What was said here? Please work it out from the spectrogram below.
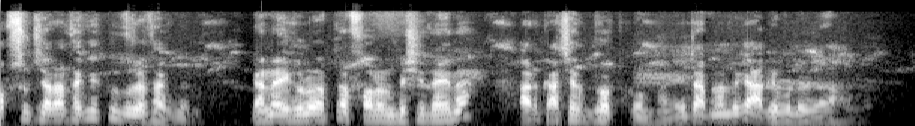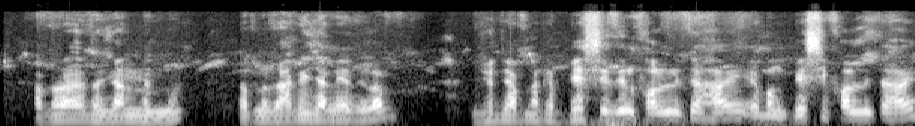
অফসুট চারা থেকে, একটু দূরে থাকবেন। কেন এগুলো আপনার ফলন বেশি দেয় না, আর গাছের গ্রোথ কম হয়। এটা আপনাদেরকে আগে বলে দেওয়া হবে। আপনারা হয়তো জানবেন না। আপনাদের আগেই জানিয়ে দিলাম, যদি আপনাকে বেশি দিন ফল নিতে হয় এবং বেশি ফল নিতে হয়,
